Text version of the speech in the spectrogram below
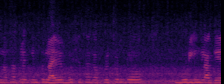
না থাকলে কিন্তু লাইভে বসে থাকা প্রচণ্ড বোরিং লাগে।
